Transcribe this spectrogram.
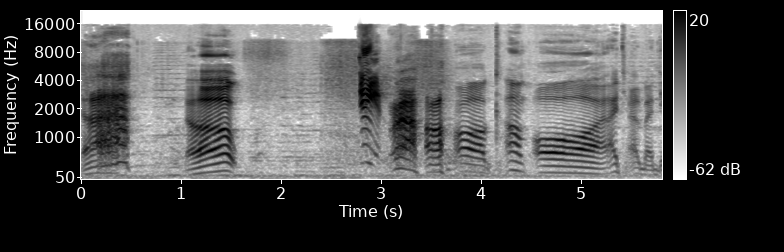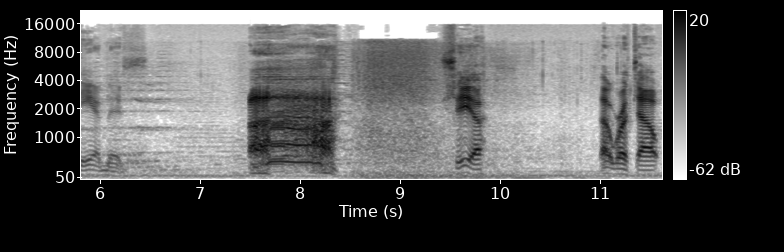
Ah! No! Damn! Oh, come on. I tried my damnedest. Ah! See ya. That worked out.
